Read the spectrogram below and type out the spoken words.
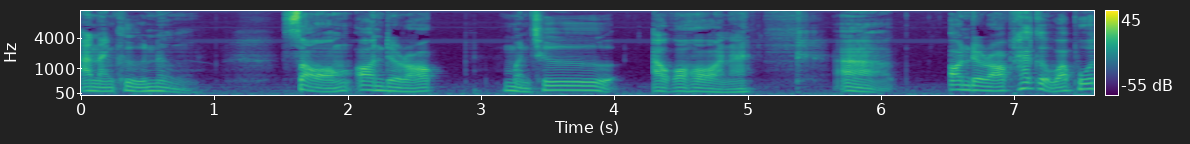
อันนั้นคือหนึ่งสอง on the rock เหมือนชื่อแอลกอฮอล์นะอ่า on the rock ถ้าเกิดว่าพูด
